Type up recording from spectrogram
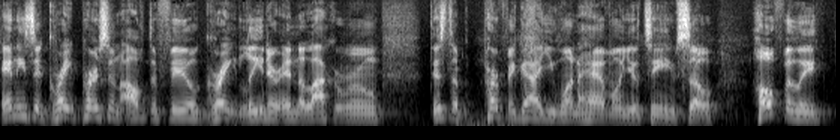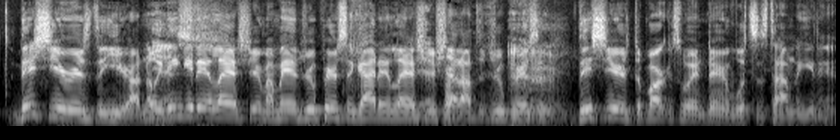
and he's a great person off the field, great leader in the locker room. This is the perfect guy you want to have on your team. So. Hopefully, this year is the year. I know he didn't get in last year. My man Drew Pearson got in last year. Shout out to Drew Pearson. this year is Demarcus Ware and Darren Woodson's time to get in.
